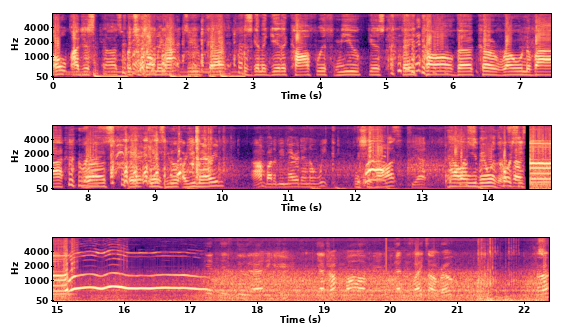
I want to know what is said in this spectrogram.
Oh, I just cussed, but you told me not to cuss. I was gonna get a cough with mucus. They call the coronavirus. it is. Are you married? I'm about to be married in a week. Is she hot? Yeah. How long you been with her? Of course he's. Get this dude out of here. Yeah, drop him off, man. You got these lights on, bro. Huh?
